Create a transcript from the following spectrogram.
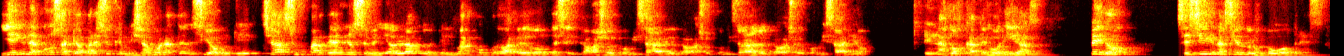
Y hay una cosa que apareció que me llamó la atención, que ya hace un par de años se venía hablando de que el barco proa redonda es el caballo del comisario, el caballo del comisario, el caballo del comisario, en las dos categorías, pero se siguen haciendo los Pogo 3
